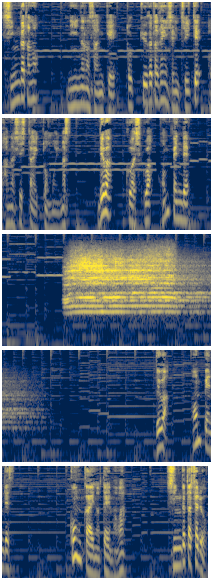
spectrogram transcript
新型の273系特急型電車についてお話ししたいと思います。では、詳しくは本編で。では、本編です。今回のテーマは、新型車両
